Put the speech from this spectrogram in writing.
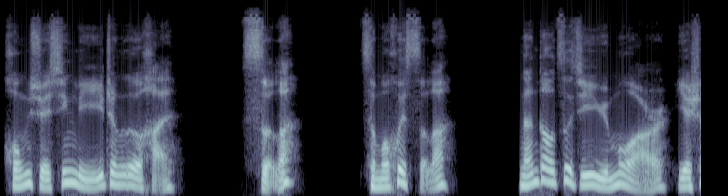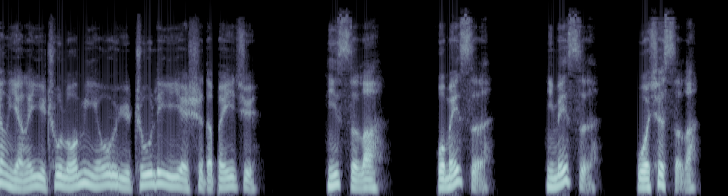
红雪心里一阵恶寒：“死了？怎么会死了？难道自己与莫尔也上演了一出罗密欧与朱丽叶式的悲剧？你死了，我没死；你没死，我却死了，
